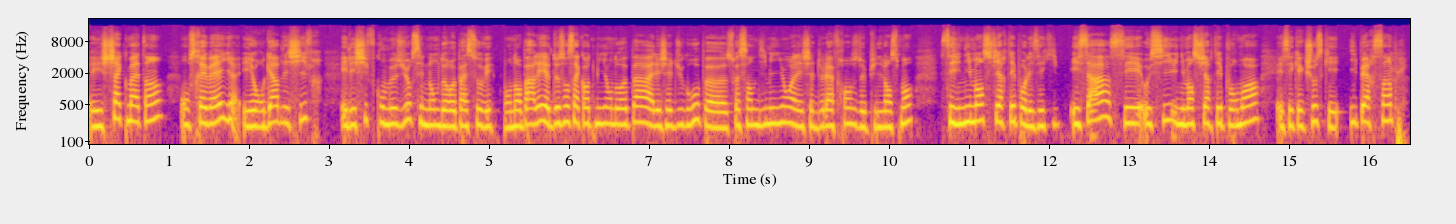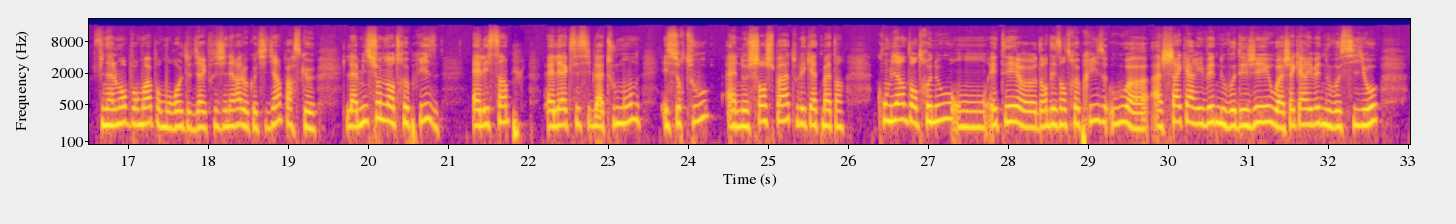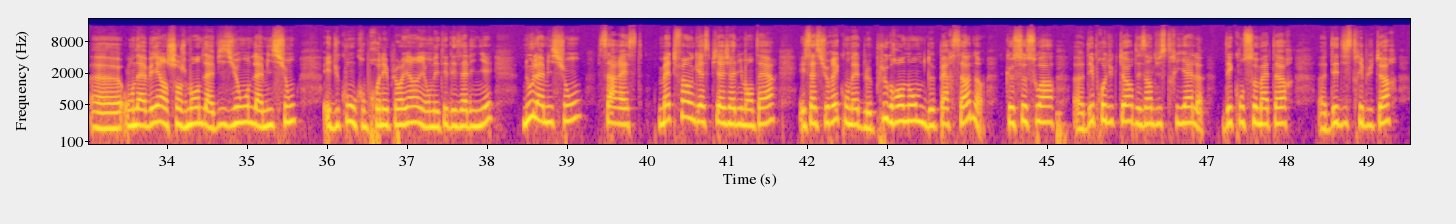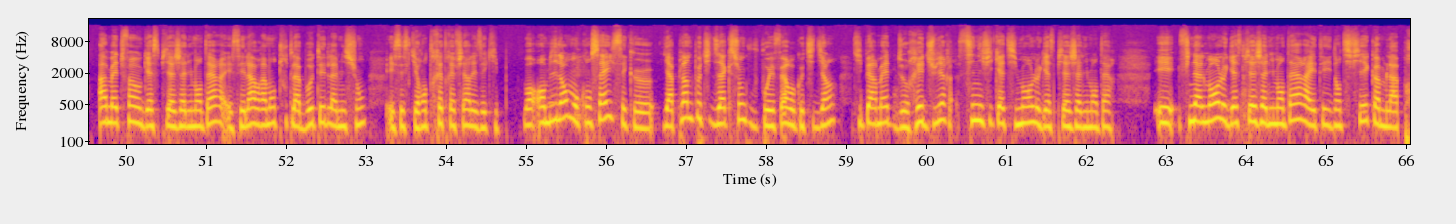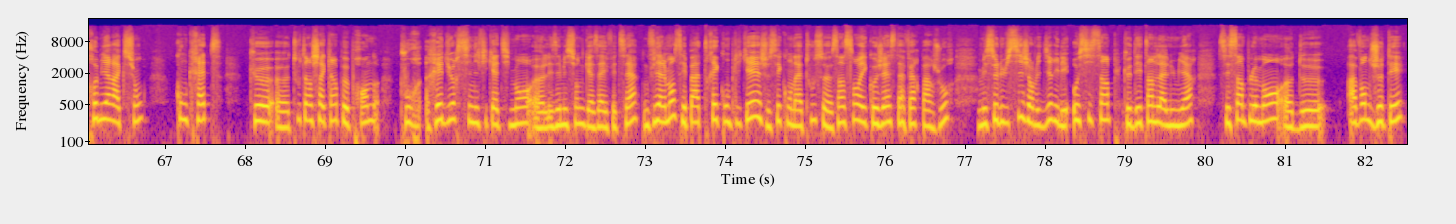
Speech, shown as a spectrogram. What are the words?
Et chaque matin, on se réveille et on regarde les chiffres. Et les chiffres qu'on mesure, c'est le nombre de repas sauvés. On en parlait, 250 millions de repas à l'échelle du groupe, 70 euh, millions à l'échelle de la France depuis le lancement. C'est une immense fierté pour les équipes. Et ça, c'est aussi une immense fierté pour moi. Et c'est quelque chose qui est hyper simple, finalement, pour moi, pour mon rôle de directrice générale au quotidien, parce que la mission de l'entreprise, elle est simple, elle est accessible à tout le monde. Et surtout, elle ne change pas tous les quatre matins. Combien d'entre nous ont été euh, dans des entreprises où euh, à chaque arrivée de nouveaux DG ou à chaque arrivée de nouveaux CEO, euh, on avait un changement de la vision, de la mission, et du coup on comprenait plus rien et on était désalignés. Nous, la mission, ça reste mettre fin au gaspillage alimentaire et s'assurer qu'on aide le plus grand nombre de personnes, que ce soit des producteurs, des industriels, des consommateurs, des distributeurs, à mettre fin au gaspillage alimentaire. Et c'est là vraiment toute la beauté de la mission. Et c'est ce qui rend très très fier les équipes. Bon, en bilan, mon conseil, c'est qu'il y a plein de petites actions que vous pouvez faire au quotidien qui permettent de réduire significativement le gaspillage alimentaire. Et finalement, le gaspillage alimentaire a été identifié comme la première action concrète que euh, tout un chacun peut prendre pour réduire significativement euh, les émissions de gaz à effet de serre. Donc finalement, c'est pas très compliqué. Je sais qu'on a tous 500 euh, éco-gestes à faire par jour, mais celui-ci, j'ai envie de dire, il est aussi simple que d'éteindre la lumière. C'est simplement de, avant de jeter,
